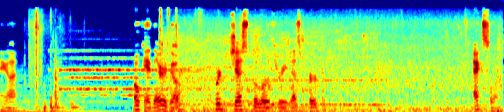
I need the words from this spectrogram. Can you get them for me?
Hang on. Okay, there we go. We're just below 3. That's perfect. Excellent.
